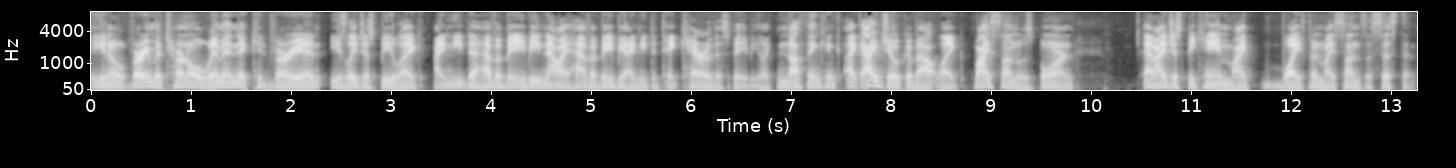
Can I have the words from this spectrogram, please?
you know, very maternal women, it could very easily just be like, I need to have a baby. Now I have a baby. I need to take care of this baby. Like nothing can, like I joke about like my son was born and I just became my wife and my son's assistant.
